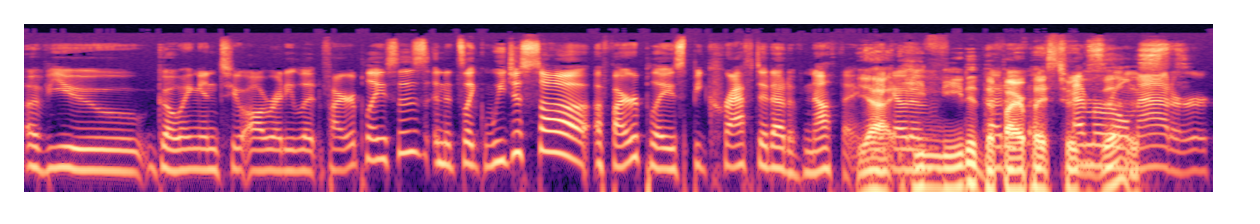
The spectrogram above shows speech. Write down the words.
of you going into already lit fireplaces. And it's like we just saw a fireplace be crafted out of nothing. yeah, like, out he of, needed the fireplace to ephemeral exist. matter.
